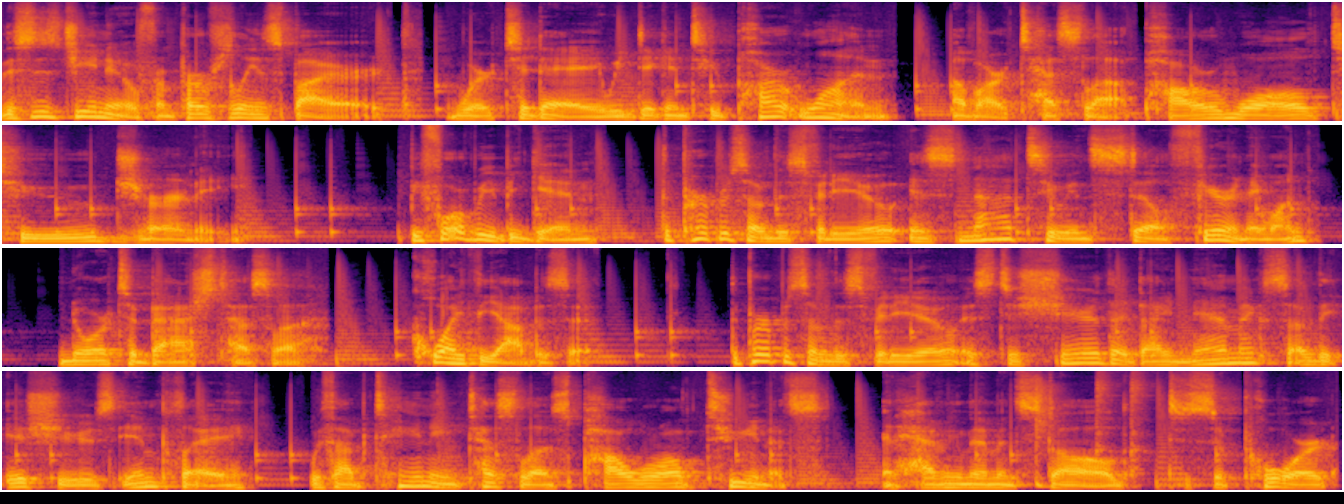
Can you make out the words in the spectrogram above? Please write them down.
This is Gino from Purposefully Inspired, where today we dig into part one of our Tesla Powerwall 2 journey. Before we begin, the purpose of this video is not to instill fear in anyone, nor to bash Tesla. Quite the opposite. The purpose of this video is to share the dynamics of the issues in play with obtaining Tesla's Powerwall 2 units and having them installed to support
